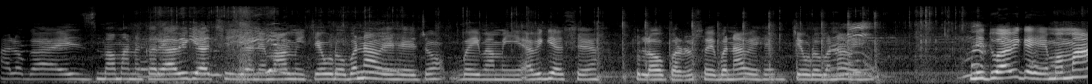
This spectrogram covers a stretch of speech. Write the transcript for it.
હાલો ગાઈઝ મામાના ઘરે આવી ગયા છીએ અને મામી ચેવડો બનાવે છે જો. ભાઈ મામી આવી ગયા છે. ચૂલા ઉપર રસોઈ બનાવે છે, ચેવડો બનાવે છે. નિધુ આવી ગઈ હે, મમ્મા?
